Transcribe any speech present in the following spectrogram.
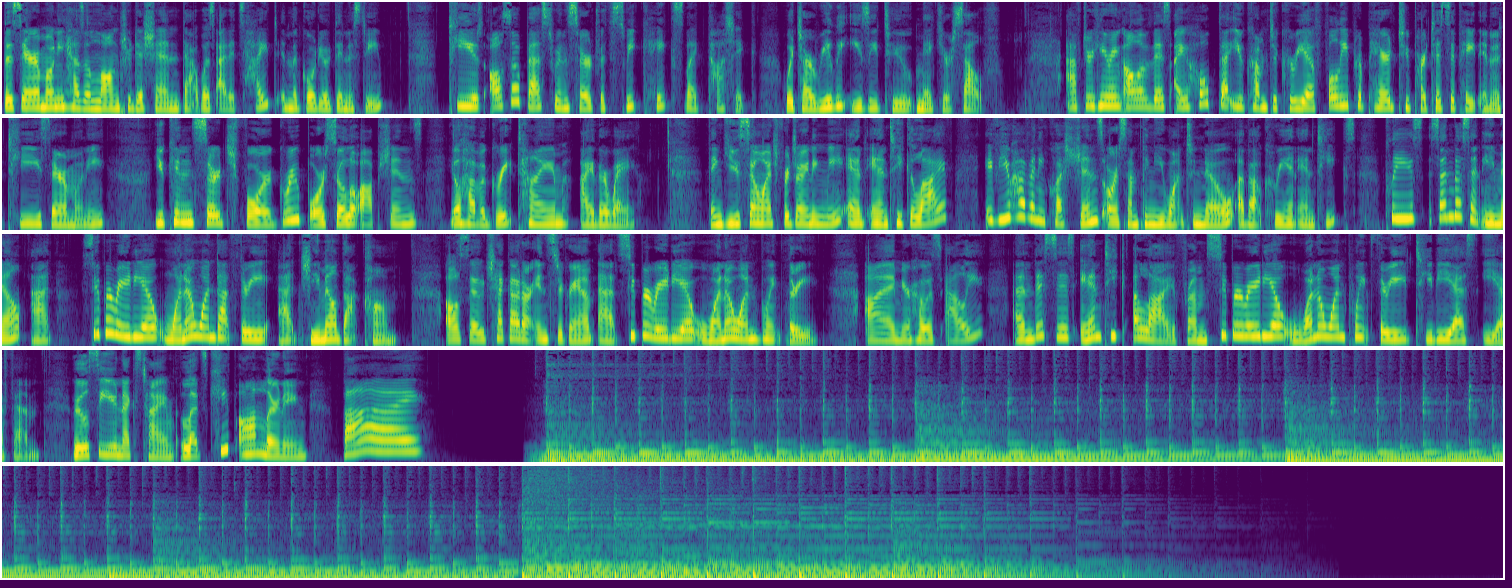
The ceremony has a long tradition that was at its height in the Goryeo dynasty. Tea is also best when served with sweet cakes like tashik, which are really easy to make yourself. After hearing all of this, I hope that you come to Korea fully prepared to participate in a tea ceremony. You can search for group or solo options. You'll have a great time either way. Thank you so much for joining me and Antique Alive. If you have any questions or something you want to know about Korean antiques, please send us an email at superradio101.3 at gmail.com. Also, check out our Instagram at superradio101.3. I'm your host, Ali, and this is Antique Alive from Super Radio 101.3 TBS EFM. We'll see you next time. Let's keep on learning. Bye!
